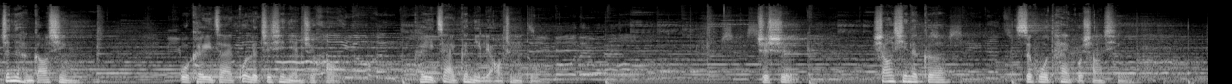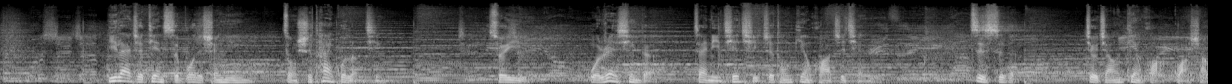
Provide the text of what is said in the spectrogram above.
真的很高兴，我可以在过了这些年之后，可以再跟你聊这么多。只是，伤心的歌似乎太过伤心，依赖着电磁波的声音总是太过冷静，所以我任性的在你接起这通电话之前，自私的就将电话挂上。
